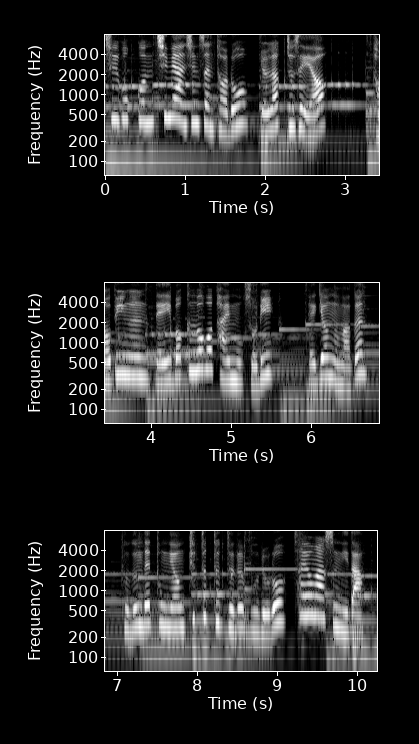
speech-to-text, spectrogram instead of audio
칠곡군 치매안심센터로 연락주세요. 더빙은 네이버 클로버 바인 목소리, 배경음악은 부금 대통령 큐트트트를 무료로 사용하였습니다.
